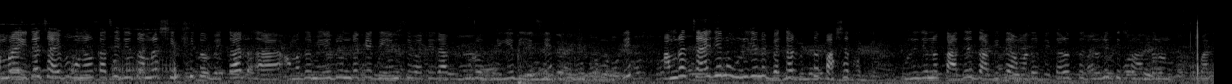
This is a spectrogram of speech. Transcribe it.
আমরা এটা চাইব ওনার কাছে যেহেতু আমরা শিক্ষিত বেকার আমাদের মেরুদণ্ডকে ডিএমসি পার্টিরা পুরো ভেঙে দিয়েছে মুখ্যমন্ত্রী। আমরা চাই যেন উনি যেন বেকারত্বের পাশে থাকে উনি যেন কাজের দাবিতে আমাদের বেকারত্বের জন্য কিছু আন্দোলন করতে পারে।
